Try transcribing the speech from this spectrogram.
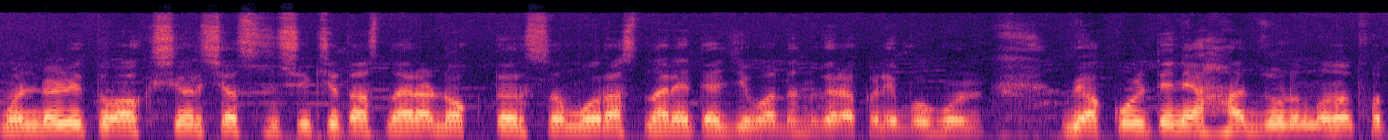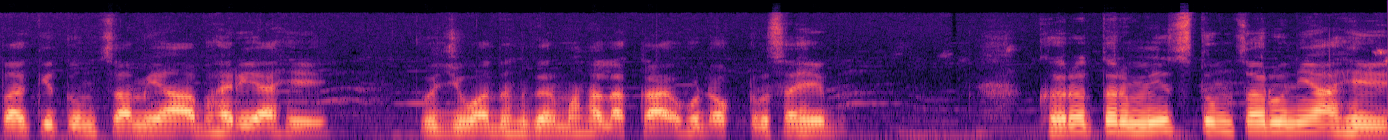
मंडळी तो अक्षरशः सुशिक्षित असणारा डॉक्टर समोर असणाऱ्या त्या जीवा धनगराकडे बघून व्याकुळतेने हात जोडून म्हणत होता की तुमचा मी आभारी आहे. तो जीवा धनगर म्हणाला काय हो डॉक्टर साहेब? खरं तर मीच तुमचा ऋणी आहे.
